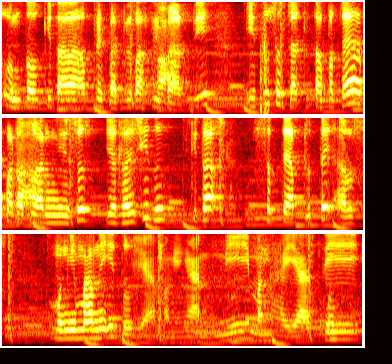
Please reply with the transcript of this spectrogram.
untuk kita pribadi lepas pribadi oh. itu sejak kita percaya pada oh. Tuhan Yesus ya dari situ kita setiap detik harus mengimani itu ya mengingani menghayati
